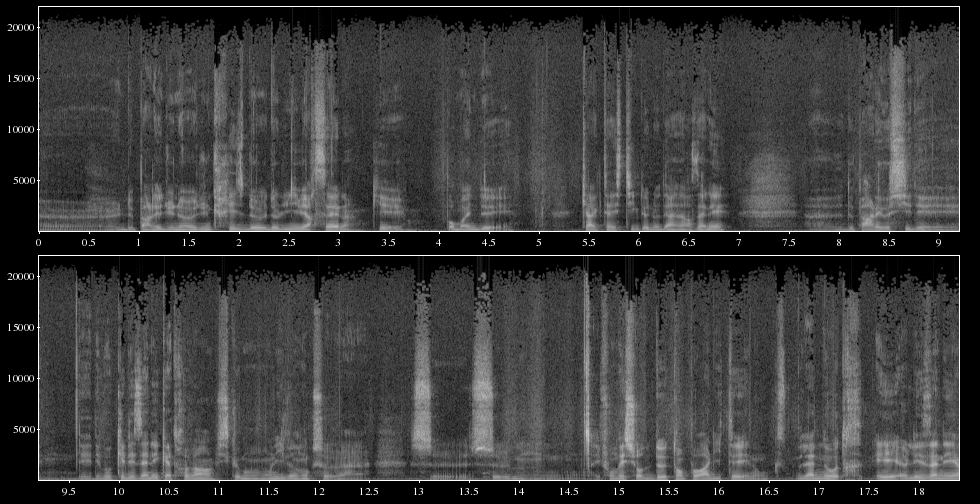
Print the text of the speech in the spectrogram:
euh, de parler d'une crise de, l'universel, qui est pour moi une des caractéristiques de nos dernières années, euh, de parler aussi d'évoquer des, des, années 80, puisque mon, livre donc, se, est fondé sur deux temporalités, donc la nôtre et les années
